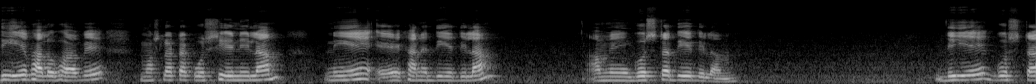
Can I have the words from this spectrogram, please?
দিয়ে ভালোভাবে মশলাটা কষিয়ে নিলাম, নিয়ে এখানে দিয়ে দিলাম, আমি গোশটা দিয়ে দিলাম। দিয়ে গোশটা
